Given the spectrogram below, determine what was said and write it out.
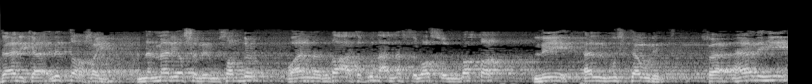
ذلك للطرفين أن المال يصل للمصدر وأن البضاعة تكون على نفس الوصف المدقق للمستورد. فهذه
